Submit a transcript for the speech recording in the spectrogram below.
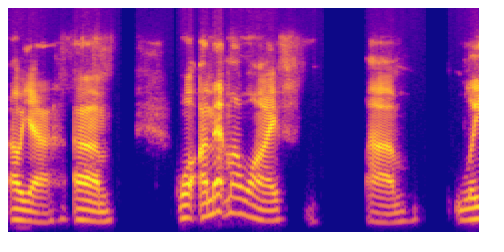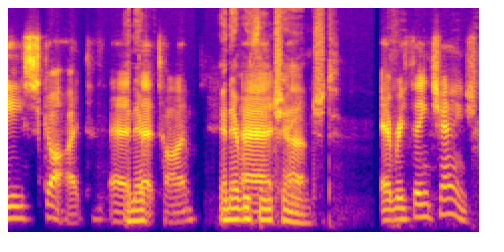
Oh yeah. Um, well, I met my wife, um, Lee Scott, at ev- that time, and everything at, uh, changed. Uh, everything changed.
